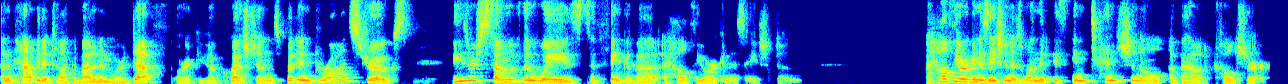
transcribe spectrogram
and I'm happy to talk about it in more depth or if you have questions. But in broad strokes, these are some of the ways to think about a healthy organization. A healthy organization is one that is intentional about culture.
